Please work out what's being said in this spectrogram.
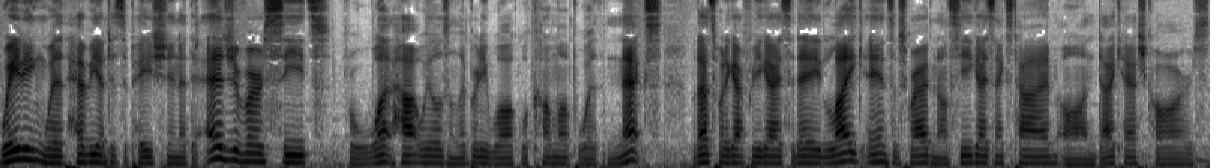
waiting with heavy anticipation at the edge of our seats for what Hot Wheels and Liberty Walk will come up with next. But that's what I got for you guys today. Like and subscribe, and I'll see you guys next time on DieCash Cars.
